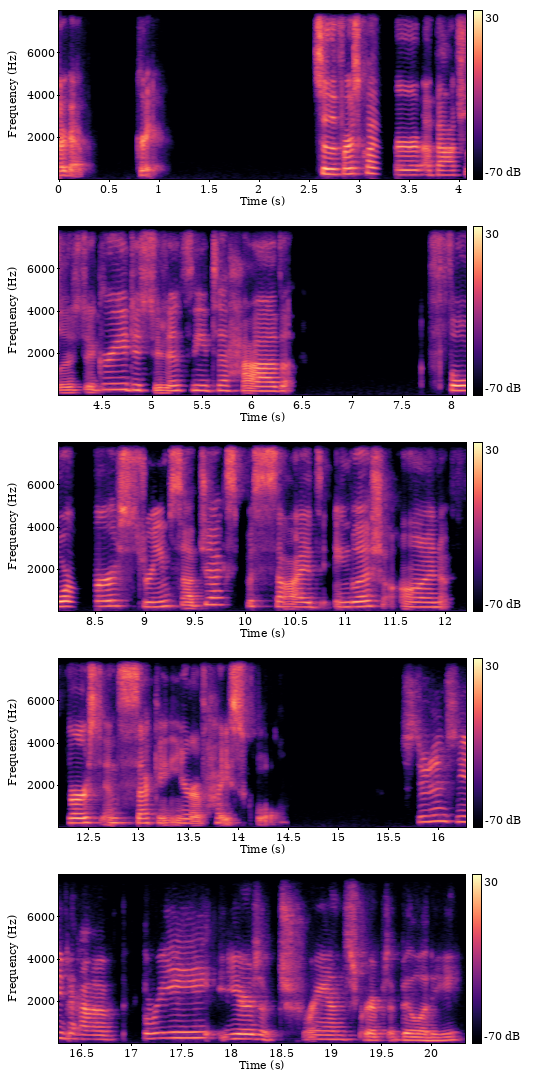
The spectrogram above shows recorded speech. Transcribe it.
Okay. So the first question for a bachelor's degree, do students need to have four stream subjects besides English on first and second year of high school? Students need to have three years of transcript ability.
